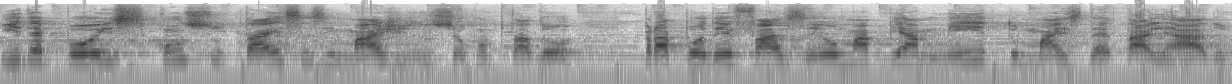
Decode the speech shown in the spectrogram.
e depois consultar essas imagens no seu computador para poder fazer o mapeamento mais detalhado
